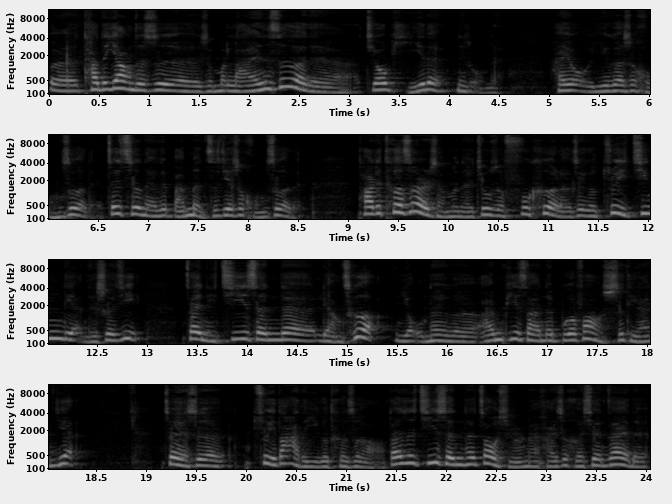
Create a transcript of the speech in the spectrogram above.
呃，它的样子是什么蓝色的胶皮的那种的，还有一个是红色的。这次呢，这版本直接是红色的。它的特色是什么呢？就是复刻了这个最经典的设计，在你机身的两侧有那个 MP3 的播放实体按键。这也是最大的一个特色啊！但是机身它造型呢，还是和现在的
